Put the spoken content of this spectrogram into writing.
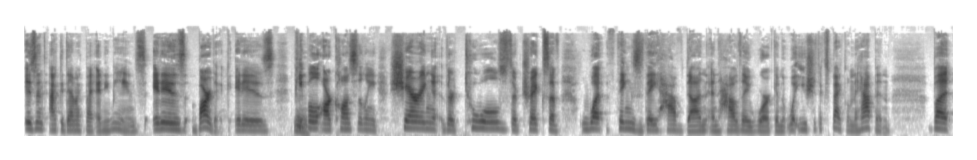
isn't academic by any means. It is bardic. It is hmm. people are constantly sharing their tools, their tricks of what things they have done and how they work and what you should expect when they happen. But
